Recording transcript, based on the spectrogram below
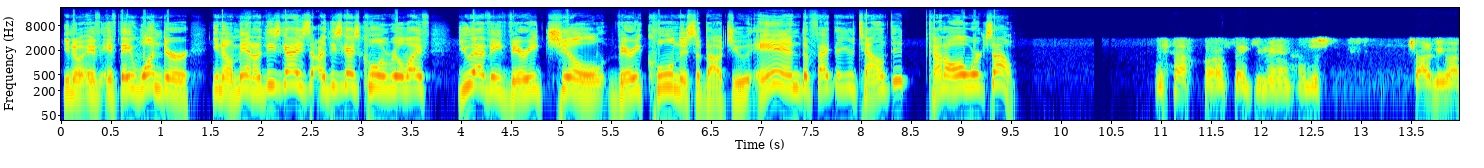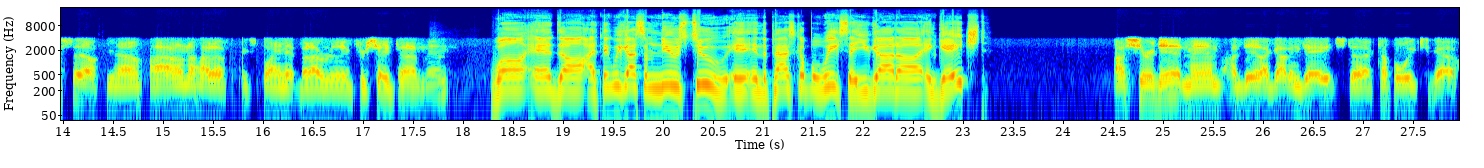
you know, if, if they wonder, you know, man, are these guys are these guys cool in real life? You have a very chill, very coolness about you, and the fact that you're talented kind of all works out. Yeah, well, thank you, man. I'm just try to be myself. You know, I don't know how to explain it, but I really appreciate that, man. Well, and uh, I think we got some news too in, in the past couple weeks that you got uh, engaged. I sure did, man. I did. I got engaged uh, a couple weeks ago.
